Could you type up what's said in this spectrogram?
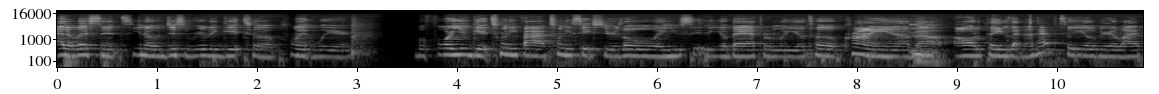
adolescents, you know, just really get to a point where before you get 25, 26 years old and you sitting in your bathroom or your tub crying about all the things that done happened to you over your life,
